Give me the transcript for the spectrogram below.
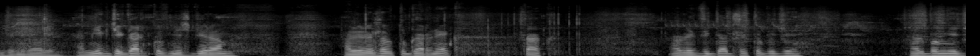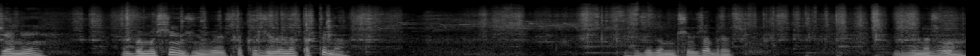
Idziemy dalej. A nigdzie garnków nie zbieram. Ale leżał tu garnek. Tak. Ale widać, że to będzie albo miedziany, albo mosiężny. bo Jest taka zielona patyna. Będę go musiał zabrać. Będzie na złom.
